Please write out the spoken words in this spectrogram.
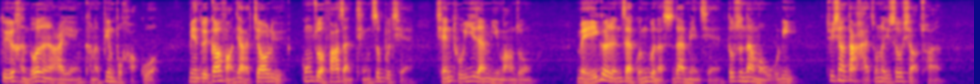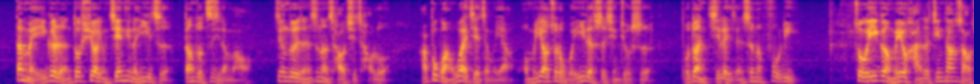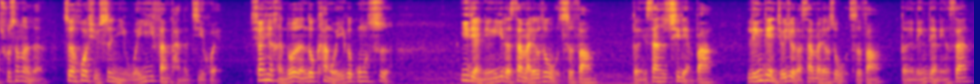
对于很多人而言，可能并不好过。面对高房价的焦虑，工作发展停滞不前，前途依然迷茫中。每一个人在滚滚的时代面前都是那么无力，就像大海中的一艘小船。但每一个人都需要用坚定的意志当做自己的锚，应对人生的潮起潮落。而不管外界怎么样，我们要做的唯一的事情就是不断积累人生的复利。作为一个没有含着金汤勺出生的人，这或许是你唯一翻盘的机会。相信很多人都看过一个公式。一点零一的三百六十五次方等于三十七点八，零点九九的三百六十五次方等于零点零三。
